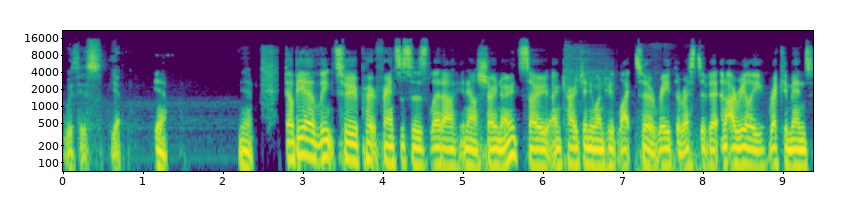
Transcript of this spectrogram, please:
with this. Yep. Yeah. Yeah. There'll be a link to Pope Francis's letter in our show notes. So I encourage anyone who'd like to read the rest of it. And I really recommend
